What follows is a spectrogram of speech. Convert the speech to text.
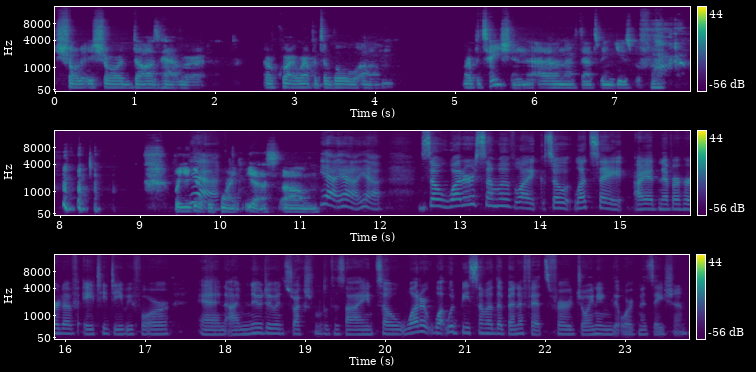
sure, sure does have a, a quite reputable um, reputation. I don't know if that's been used before, but you yeah. get the point. Yes. Um, yeah, yeah, yeah. So, what are some of like? So, let's say I had never heard of ATD before, and I'm new to instructional design. So, what are what would be some of the benefits for joining the organization?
